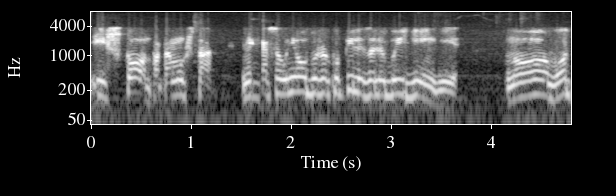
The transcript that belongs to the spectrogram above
и что, потому что, мне кажется, у него бы уже купили за любые деньги. Но вот,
